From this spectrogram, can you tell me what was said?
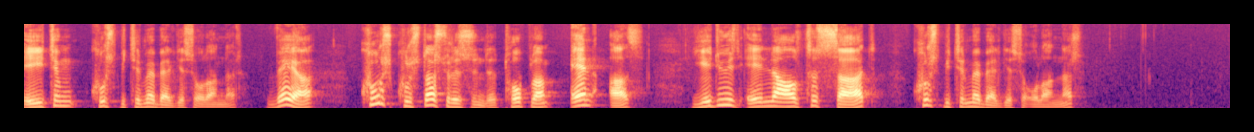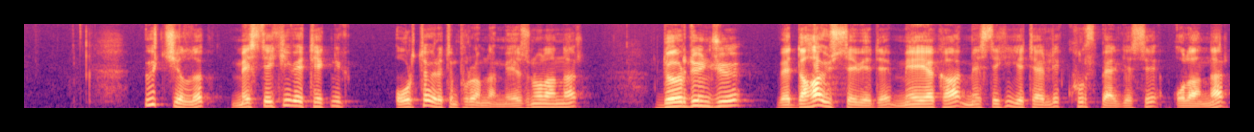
eğitim kurs bitirme belgesi olanlar veya kurs kurslar süresinde toplam en az 756 saat kurs bitirme belgesi olanlar, 3 yıllık mesleki ve teknik orta öğretim programından mezun olanlar, 4. ve daha üst seviyede MYK mesleki yeterlilik kurs belgesi olanlar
